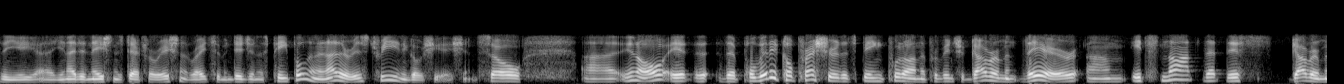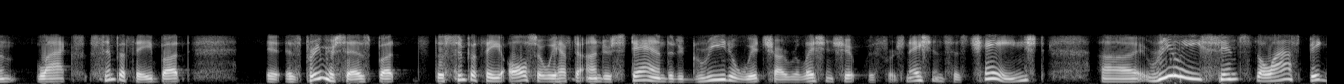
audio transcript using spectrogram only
the uh, United Nations Declaration of the Rights of Indigenous People, and another is treaty negotiations. So, uh, you know, it, the political pressure that's being put on the provincial government there, um, it's not that this government lacks sympathy, but as Premier says, but the sympathy also we have to understand the degree to which our relationship with First Nations has changed uh, really since the last big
